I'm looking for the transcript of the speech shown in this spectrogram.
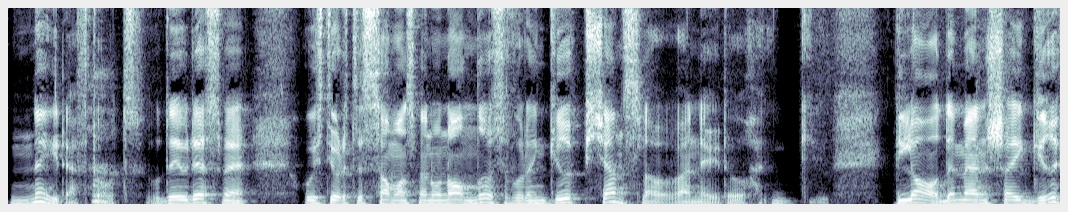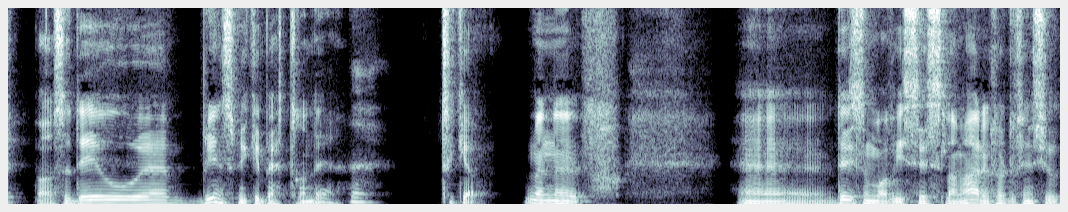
nöjd efteråt. Ja. Och det är ju det som är, och visst gör det tillsammans med någon annan så får du en gruppkänsla av att vara nöjd. Och glada människor i grupp, alltså det är ju, eh, blir inte så mycket bättre än det. Mm. Tycker jag. Men eh, eh, det är liksom vad vi sysslar med här. Det är klart det finns ju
